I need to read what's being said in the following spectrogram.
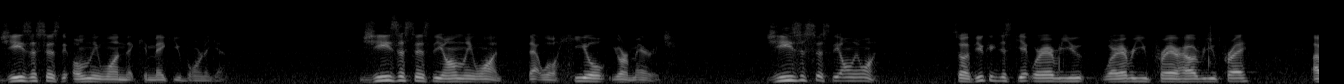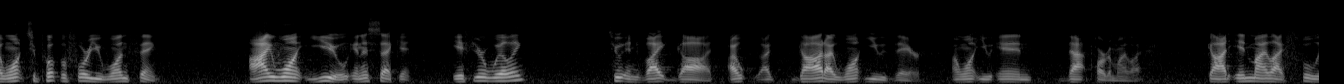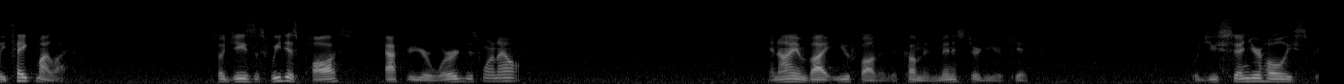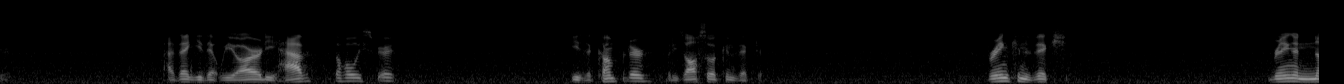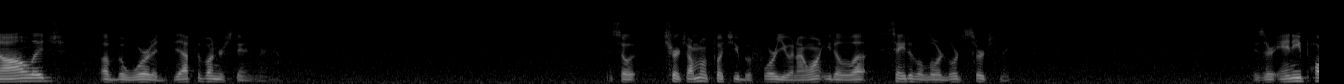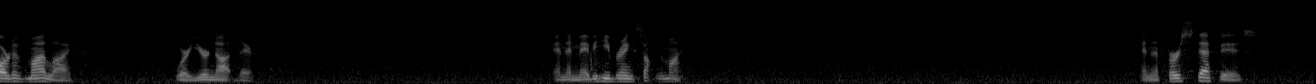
Jesus is the only one that can make you born again. Jesus is the only one that will heal your marriage. Jesus is the only one. So if you could just get wherever you wherever you pray or however you pray, I want to put before you one thing. I want you, in a second, if you're willing, to invite God. I, I, God, I want you there. I want you in that part of my life. God, in my life, fully take my life. So, Jesus, we just pause after your word just went out. And I invite you, Father, to come and minister to your kids. Would you send your Holy Spirit? I thank you that we already have the Holy Spirit. He's a comforter, but he's also a convictor. Bring conviction. Bring a knowledge of the word, a depth of understanding right now. And so, church, I'm going to put you before you, and I want you to say to the Lord, Lord, search me. Is there any part of my life where you're not there? And then maybe he brings something to mind. And the first step is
